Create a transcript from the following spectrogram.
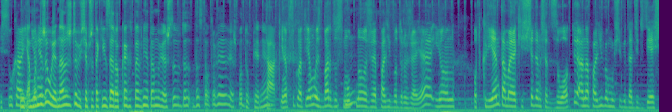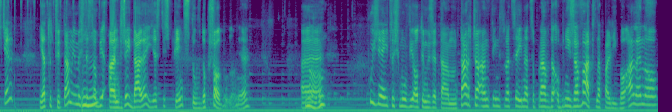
I słuchaj, Ja mu nie żałuję, no ale rzeczywiście przy takich zarobkach pewnie tam, wiesz, do, dostał trochę, wiesz, po dupie, nie? Tak, i na przykład jemu jest bardzo smutno, Mhm. że paliwo drożeje i on od klienta ma jakieś 700 zł, a na paliwo musi wydać 200. Ja to czytam i myślę Mhm. sobie, Andrzej, dalej jesteś 5 stów do przodu, no nie? E, No. Później coś mówi o tym, że tam tarcza antyinflacyjna, co prawda, obniża VAT na paliwo, ale no,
